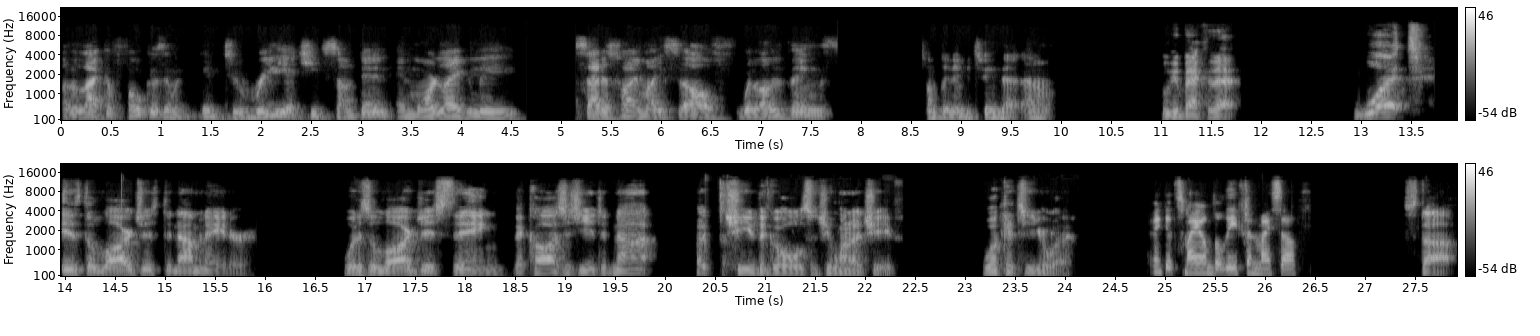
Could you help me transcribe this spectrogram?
the lack of focus and, and to really achieve something and more likely satisfy myself with other things. Something in between that. I don't know. We'll get back to that. What is the largest denominator? What is the largest thing that causes you to not achieve the goals that you want to achieve? What gets in your way? I think it's my own belief in myself. Stop.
